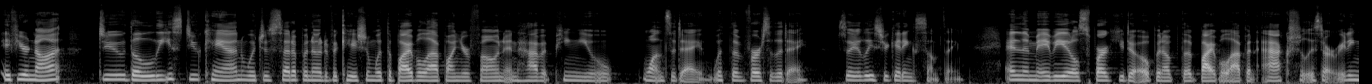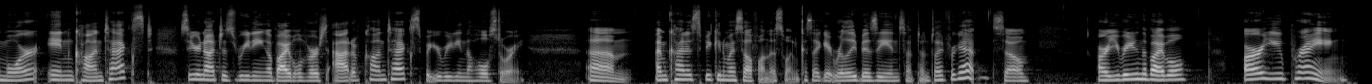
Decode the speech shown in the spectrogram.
If you're not, do the least you can, which is set up a notification with the Bible app on your phone and have it ping you once a day with the verse of the day. So at least you're getting something. And then maybe it'll spark you to open up the Bible app and actually start reading more in context. So you're not just reading a Bible verse out of context, but you're reading the whole story. Um, I'm kind of speaking to myself on this one because I get really busy and sometimes I forget. So, are you reading the Bible? Are you praying?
